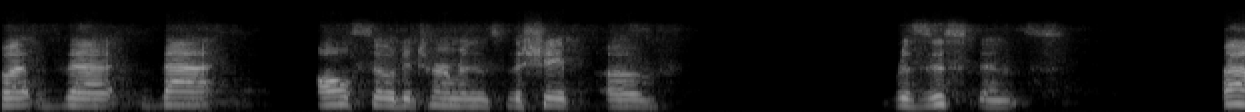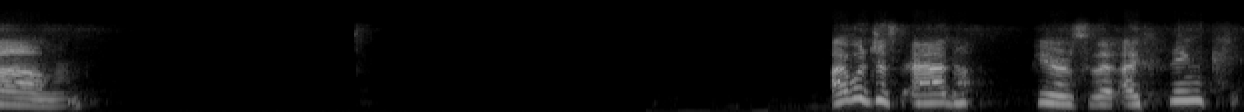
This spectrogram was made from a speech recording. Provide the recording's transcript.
but that that also determines the shape of resistance. Um, I would just add, Piers, that I think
